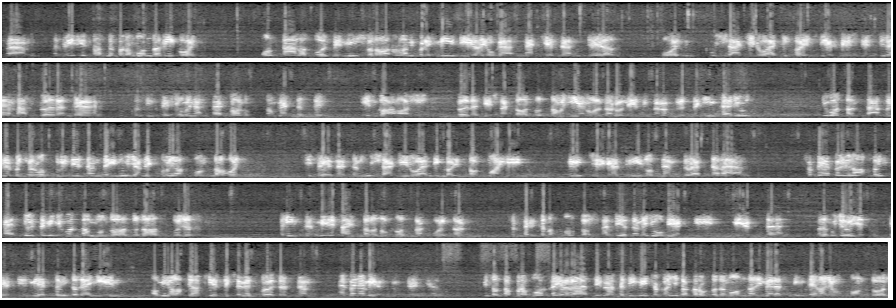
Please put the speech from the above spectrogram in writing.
Hát én azt akarom mondani, hogy pont nálad volt egy műsor arról, amikor egy média jogász megkérdeztél, hogy újságíró etikai kérdést és dilemmát fölvette az interjú, én ezt meghallottam, mert ezt egy izgalmas fölvetésnek tartottam, hogy ilyen oldalról nézik meg a közteg interjút. Nyugodtan számolják, hogyha rosszul idézem, de én úgy emlékszem, hogy azt mondta, hogy kifejezetten újságíró etikai szakmai védséget én ott nem követtem el. Csak ebből jön az, hogy ettől te nyugodtan gondolhatod azt, hogy az szerintem méltánytalanok rosszak voltak, csak szerintem az fontos, hát ez nem egy objektív mérce, hanem ugyanúgy egy objektív mérce, mint az enyém, ami alapján a kérdésemet föltettem. Ebben nem értünk egyet. Viszont akkor a borkaira rátérve pedig még csak annyit akarok oda mondani, mert ez szintén nagyon fontos.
